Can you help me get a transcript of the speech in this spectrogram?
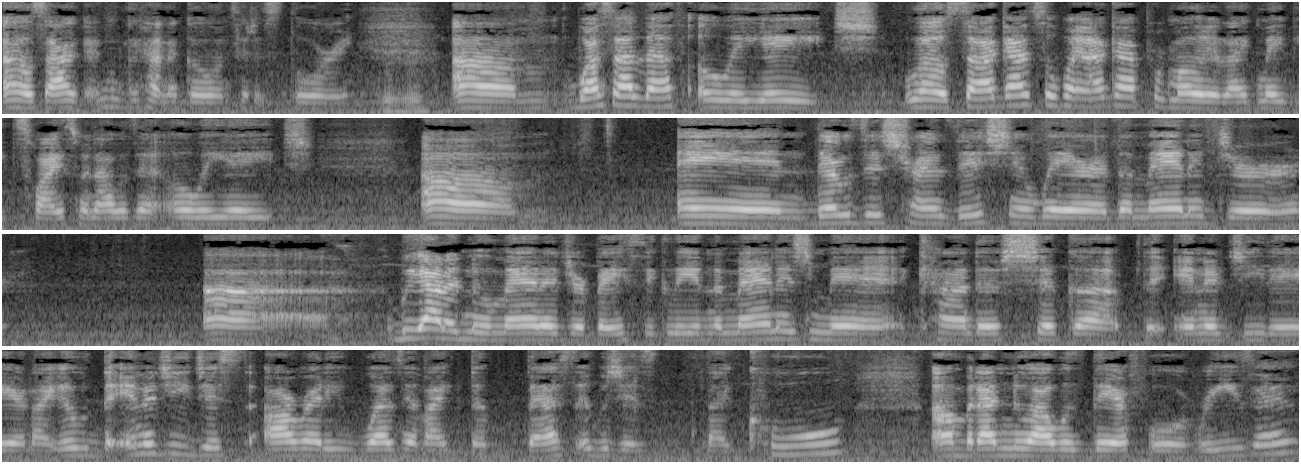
Oh, so I can kind of go into the story. Mhm. Um, once I left OAH, well, so I got to a point I got promoted like maybe twice when I was at OAH. Um, and there was this transition where the manager uh, we got a new manager basically, and the management kind of shook up the energy there. Like it, the energy just already wasn't like the best. It was just like cool, um, but I knew I was there for a reason,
